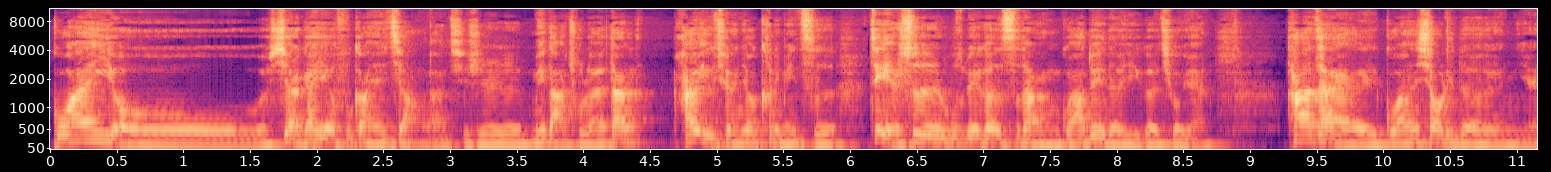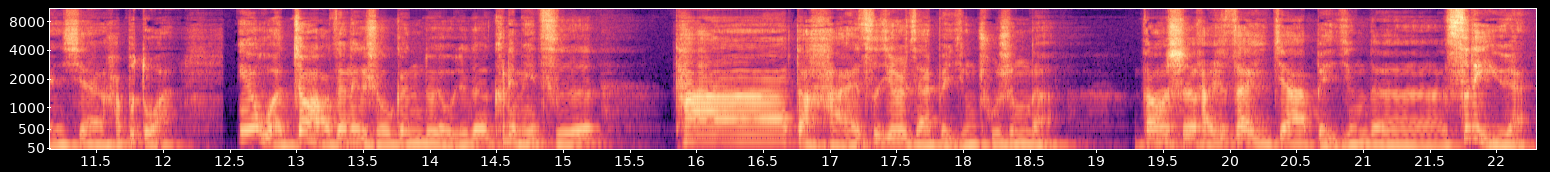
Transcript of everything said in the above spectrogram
国安有谢尔盖耶夫，刚也讲了，其实没打出来。但还有一个球员叫克里梅茨，这也是乌兹别克斯坦国家队的一个球员。他在国安效力的年限还不短。因为我正好在那个时候跟队，我觉得克里梅茨他的孩子就是在北京出生的，当时还是在一家北京的私立医院。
